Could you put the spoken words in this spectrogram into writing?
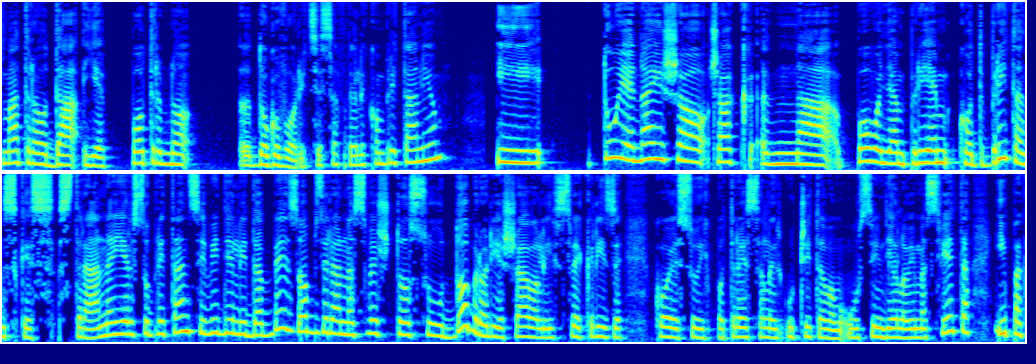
smatrao da je potrebno e, dogovoriti se sa Velikom Britanijom i tu je naišao čak na povoljan prijem kod britanske strane, jer su Britanci vidjeli da bez obzira na sve što su dobro rješavali sve krize koje su ih potresale u čitavom u svim dijelovima svijeta, ipak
